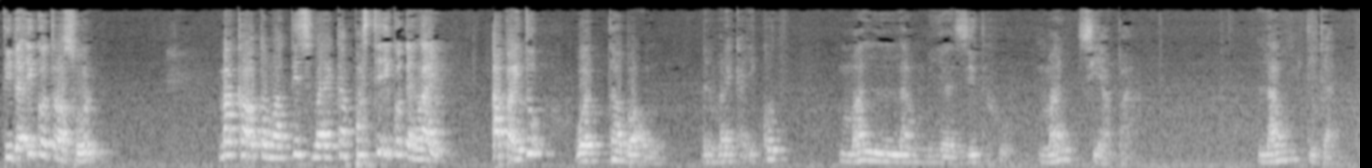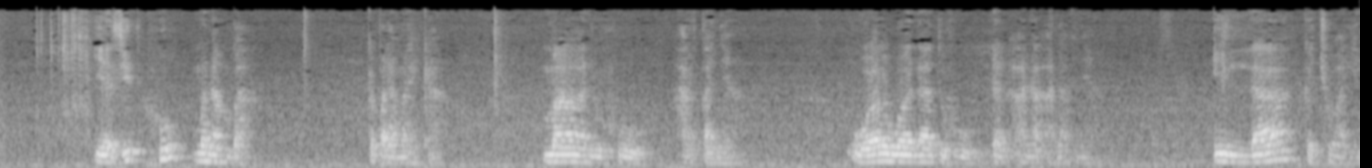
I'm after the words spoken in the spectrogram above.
tidak ikut Rasul, maka otomatis mereka pasti ikut yang lain. Apa itu? Wattaba'u. Dan mereka ikut malam yazidhu. Man siapa? Lam tidak. Yazidhu menambah kepada mereka. Maluhu hartanya. Wa waladuhu dan anak-anaknya illa kecuali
